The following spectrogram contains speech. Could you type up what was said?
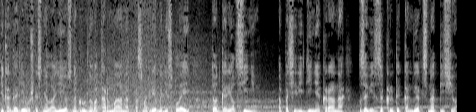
И когда девушка сняла ее с нагрудного кармана, посмотрев на дисплей, тот горел синим, а посередине экрана завис закрытый конверт с надписью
